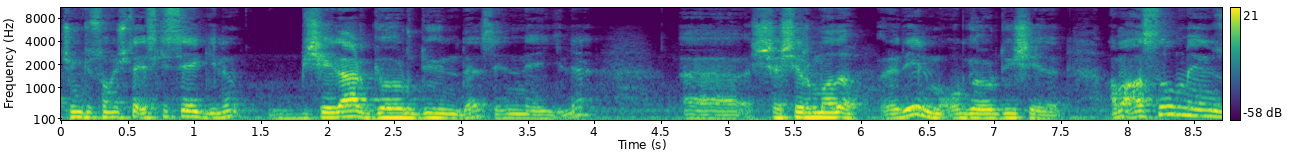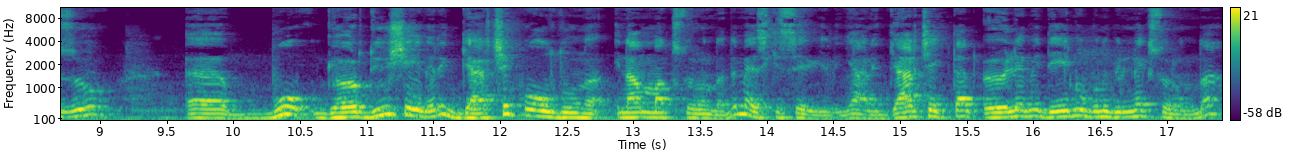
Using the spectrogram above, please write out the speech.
Çünkü sonuçta eski sevgilin bir şeyler gördüğünde seninle ilgili e, şaşırmalı. Öyle değil mi? O gördüğü şeyler. Ama asıl mevzu e, bu gördüğü şeylerin gerçek olduğuna inanmak zorunda değil mi eski sevgilin? Yani gerçekten öyle mi değil mi bunu bilmek zorunda.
